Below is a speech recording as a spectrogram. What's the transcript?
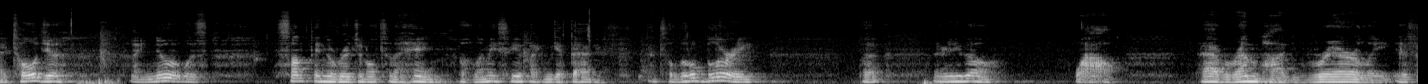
I told you, I knew it was something original to the hang, but let me see if I can get that. It's a little blurry, but there you go. Wow. That REM pod rarely, if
